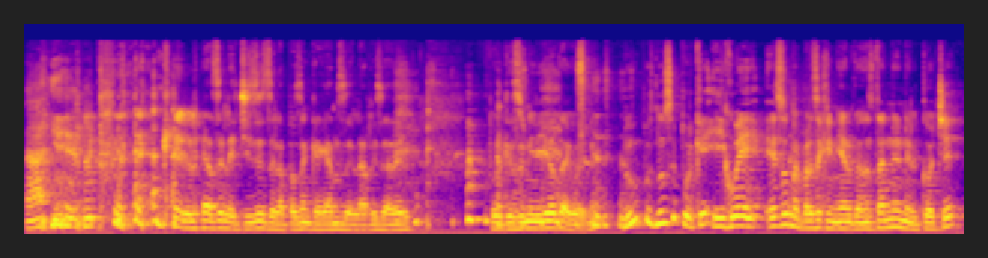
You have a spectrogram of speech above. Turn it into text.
Ay, el- que le hace el hechizo y se la pasan cagándose de la risa de él. Porque es un idiota, güey. ¿no? No, pues no sé por qué. Y, güey, eso me parece genial. Cuando están en el coche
